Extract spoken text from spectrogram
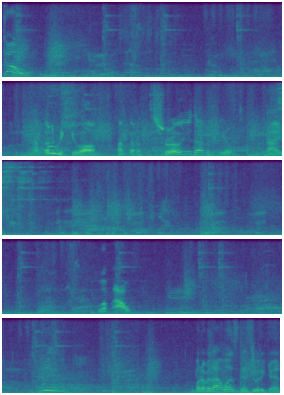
Go! I'm gonna pick you up. I'm gonna throw you down the field. Nice. Whoop, ow. Whee! Whatever that was, let's do it again.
